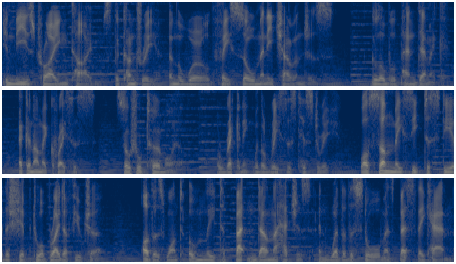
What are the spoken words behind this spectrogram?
In these trying times, the country and the world face so many challenges global pandemic, economic crisis, social turmoil, a reckoning with a racist history. While some may seek to steer the ship to a brighter future, others want only to batten down the hatches and weather the storm as best they can.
